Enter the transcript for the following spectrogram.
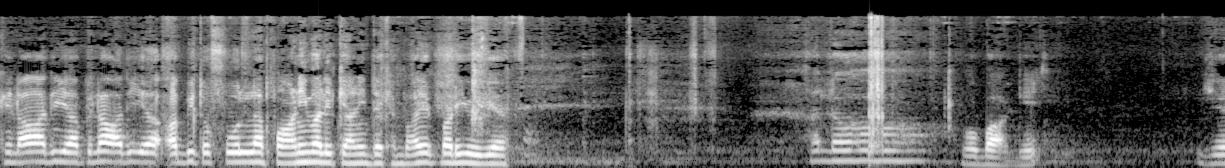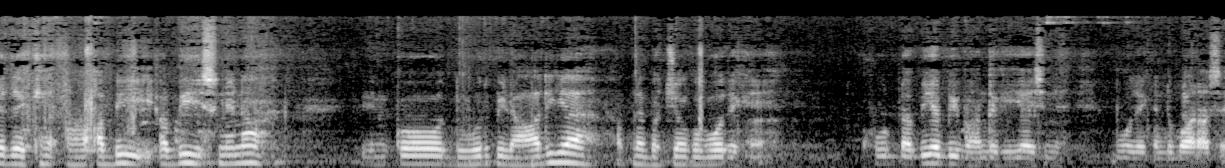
खिला दिया पिला दिया। अभी तो फुल है पानी वाली क्या नहीं देखें बाहर पड़ी हुई है। हेलो वो भाग गई। ये देखें आ, अभी अभी इसने ना इनको दूध पिला दिया है अपने बच्चों को वो देखें। खुद अभी अभी बंद किया इसने वो देखें दोबारा से।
